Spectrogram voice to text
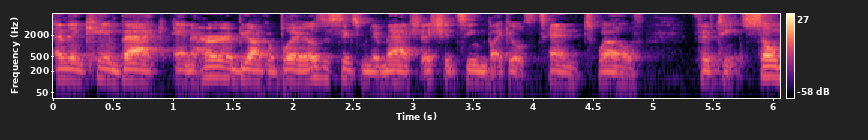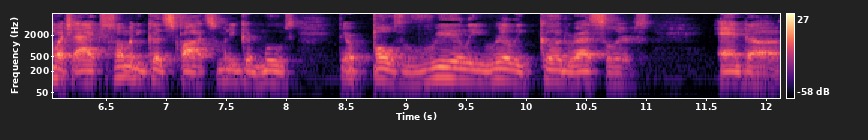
and then came back and her and Bianca Belair, it was a six minute match. That shit seemed like it was 10, 12, 15. So much action, so many good spots, so many good moves. They're both really, really good wrestlers. And uh,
